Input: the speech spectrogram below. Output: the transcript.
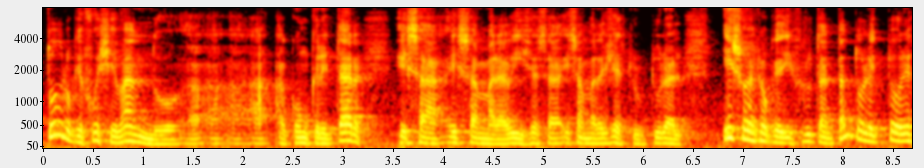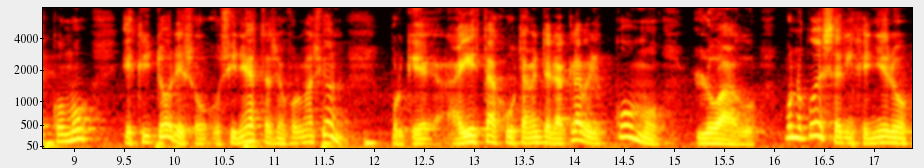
todo lo que fue llevando a a concretar esa, esa maravilla, esa, esa, maravilla estructural. Eso es lo que disfrutan tanto lectores como escritores o, cineastas en formación, porque ahí está justamente la clave, el cómo lo hago. Vos no puedes ser ingeniero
